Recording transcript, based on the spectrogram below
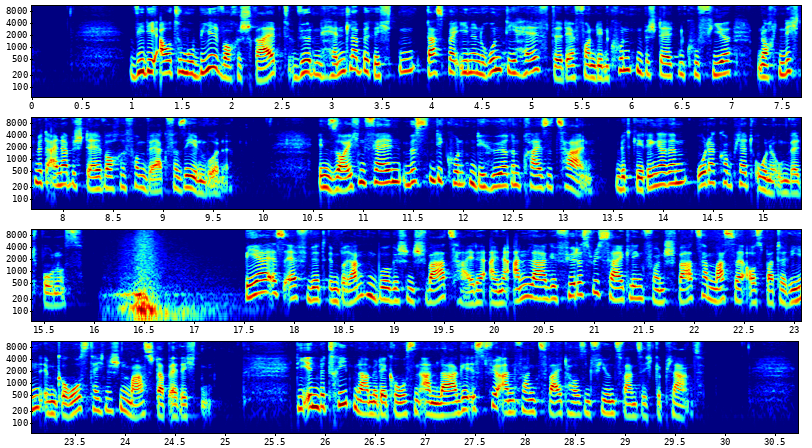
Wie die Automobilwoche schreibt, würden Händler berichten, dass bei ihnen rund die Hälfte der von den Kunden bestellten Q4 noch nicht mit einer Bestellwoche vom Werk versehen wurde. In solchen Fällen müssten die Kunden die höheren Preise zahlen, mit geringeren oder komplett ohne Umweltbonus. BASF wird im brandenburgischen Schwarzheide eine Anlage für das Recycling von schwarzer Masse aus Batterien im großtechnischen Maßstab errichten. Die Inbetriebnahme der großen Anlage ist für Anfang 2024 geplant.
